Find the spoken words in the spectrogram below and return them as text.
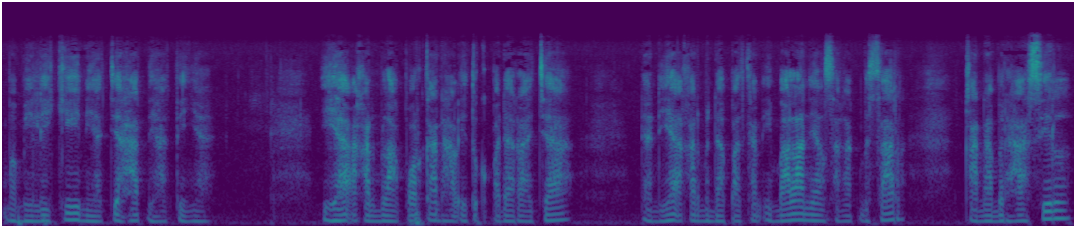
memiliki niat jahat di hatinya ia akan melaporkan hal itu kepada raja, dan dia akan mendapatkan imbalan yang sangat besar karena berhasil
